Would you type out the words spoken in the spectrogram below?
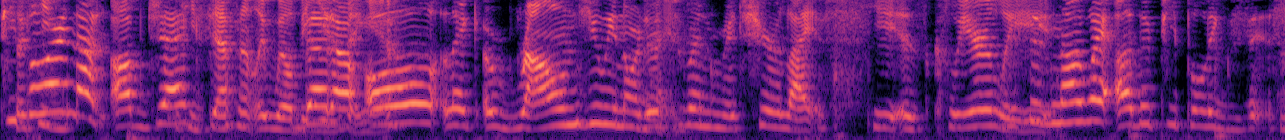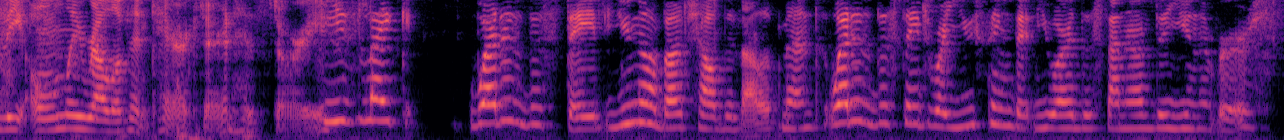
people he are not objects He definitely will be that are using you. all like around you in order Right. to enrich your life He is clearly this is not why other people exist the only relevant character in his story. he's like what is the stage you know about child development what is the stage where you think that you are the center of the universe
